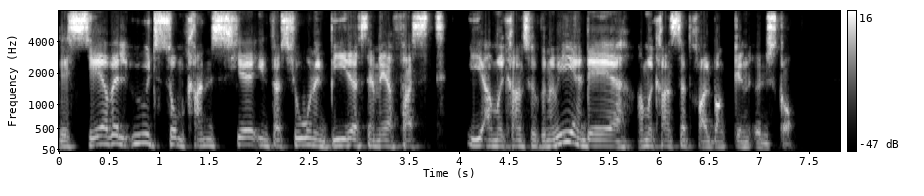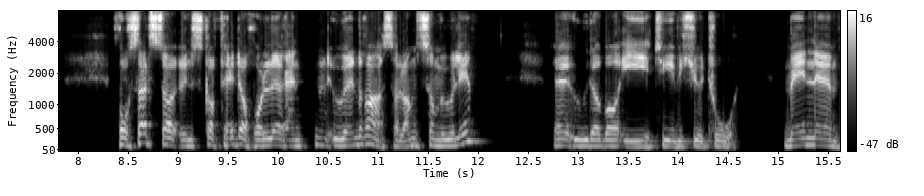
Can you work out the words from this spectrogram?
det ser vel ut som kanskje inflasjonen biter seg mer fast i amerikansk økonomi enn det amerikansk sentralbanken ønsker. Fortsatt så ønsker Fed å holde renten uendra så langt som mulig eh, utover i 2022. Men eh,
